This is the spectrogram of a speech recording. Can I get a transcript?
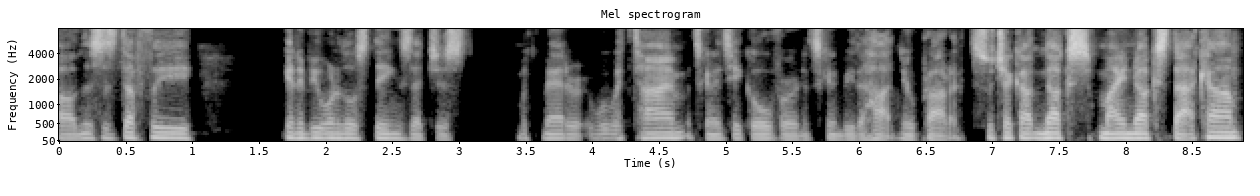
Um, this is definitely going to be one of those things that just with matter with time it's going to take over and it's going to be the hot new product so check out knucks myknucks.com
